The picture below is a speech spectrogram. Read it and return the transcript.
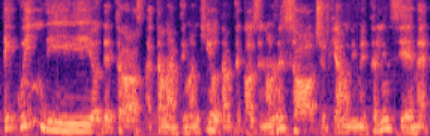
E quindi ho detto aspetta un attimo, anch'io tante cose non le so, cerchiamo di metterle insieme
